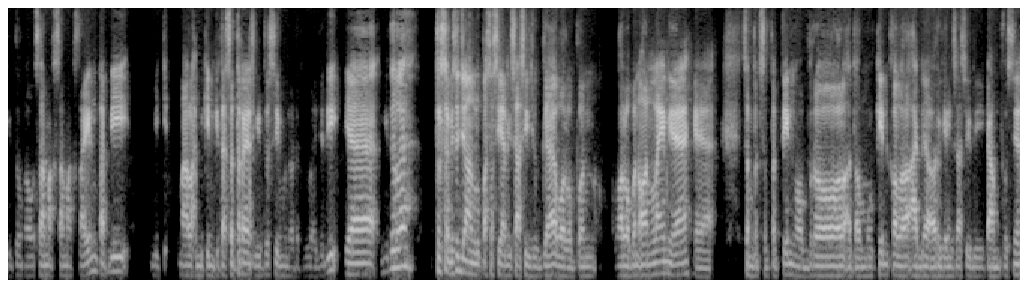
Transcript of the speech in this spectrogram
gitu. Nggak usah maksa-maksain tapi malah bikin kita stres gitu sih menurut gue jadi ya gitulah terus habis itu jangan lupa sosialisasi juga walaupun walaupun online ya kayak sempet sempetin ngobrol atau mungkin kalau ada organisasi di kampusnya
